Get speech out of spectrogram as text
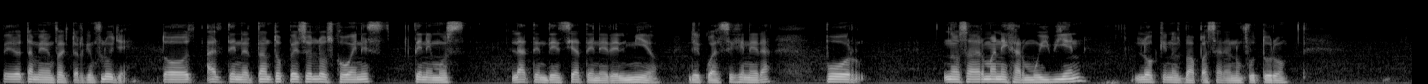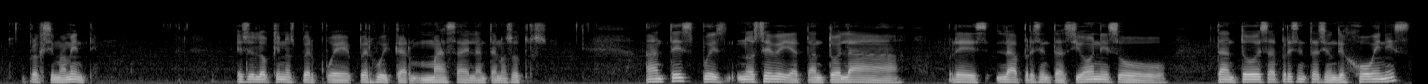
Pero también un factor que influye. Todos, al tener tanto peso, los jóvenes tenemos la tendencia a tener el miedo, del cual se genera por no saber manejar muy bien lo que nos va a pasar en un futuro próximamente. Eso es lo que nos puede perjudicar más adelante a nosotros. Antes pues no se veía tanto la, la presentaciones o tanto esa presentación de jóvenes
